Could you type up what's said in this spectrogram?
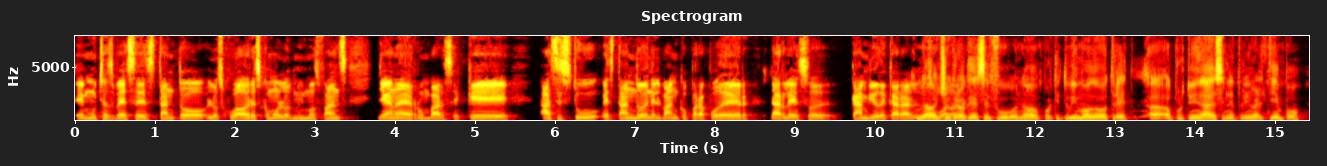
eh, muchas veces tanto los jugadores como los mismos fans llegan a derrumbarse. ¿Qué haces tú estando en el banco para poder darle eso cambio de cara al. No, yo creo que es el fútbol, ¿no? Porque tuvimos dos o tres ah, oportunidades en el primer tiempo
